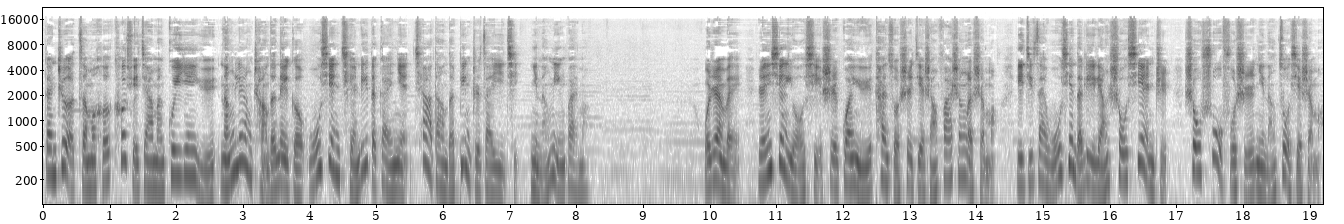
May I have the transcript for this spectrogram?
但这怎么和科学家们归因于能量场的那个无限潜力的概念恰当的并置在一起？你能明白吗？我认为人性游戏是关于探索世界上发生了什么，以及在无限的力量受限制、受束缚时你能做些什么。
